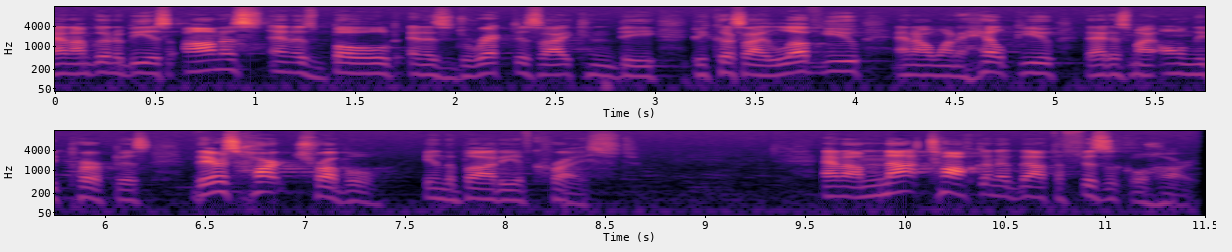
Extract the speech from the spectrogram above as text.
and I'm going to be as honest and as bold and as direct as I can be because I love you and I want to help you. That is my only purpose. There's heart trouble in the body of Christ. And I'm not talking about the physical heart,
